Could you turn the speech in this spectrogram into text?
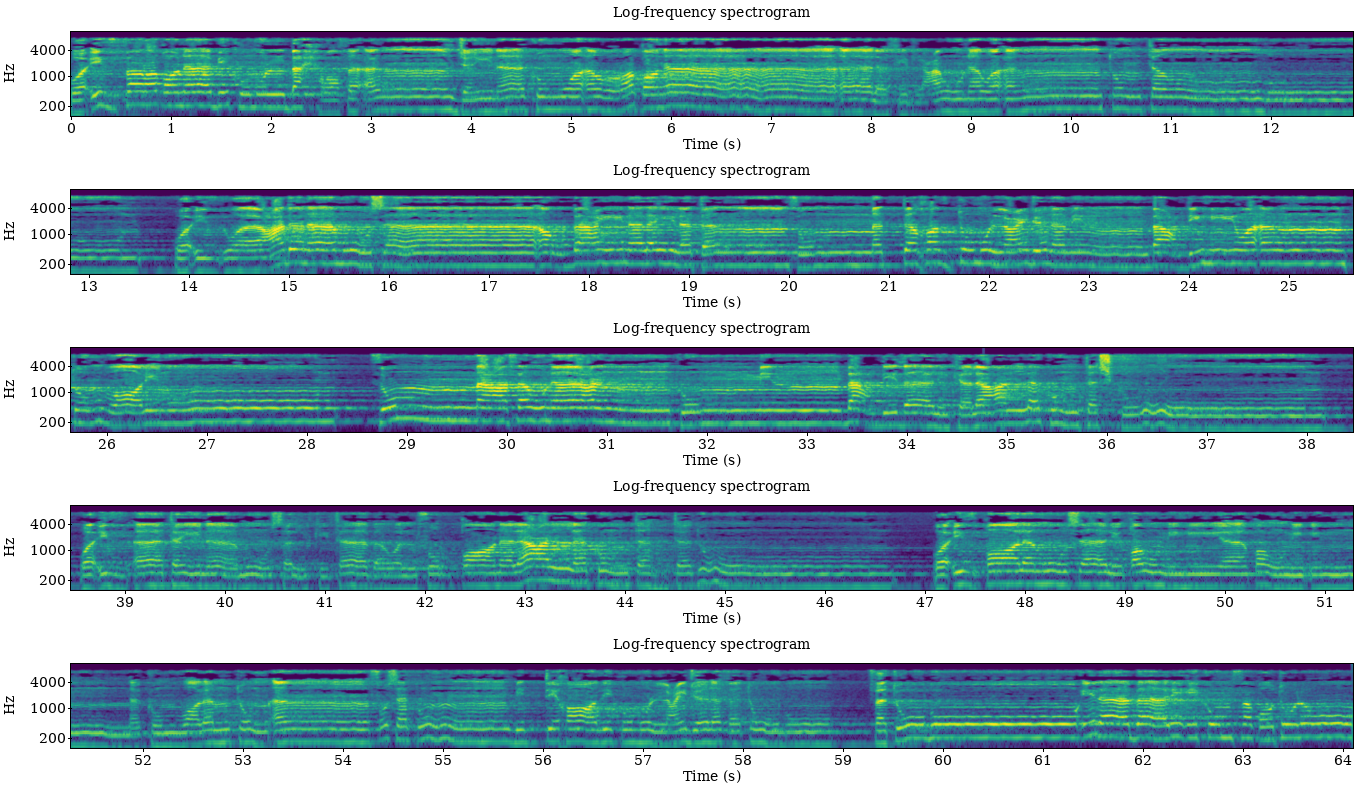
واذ فرقنا بكم البحر فانجيناكم واغرقنا ال فرعون وأنتم تنظرون واذ واعدنا موسى اربعين ليله ثم اتخذتم العجل من بعده وأنتم ظالمون ثم عفونا عنكم من بعد ذلك لعلكم تشكرون. وإذ آتينا موسى الكتاب والفرقان لعلكم تهتدون. وإذ قال موسى لقومه يا قوم إنكم ظلمتم أنفسكم باتخاذكم العجل فتوبوا. فتوبوا إلى بارئكم فاقتلوا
